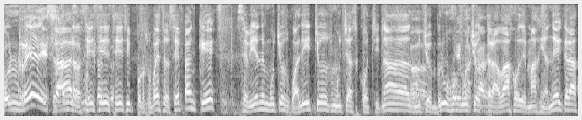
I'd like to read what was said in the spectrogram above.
Con redes, Claro, sí, sí, sí, sí, por supuesto. Sepan que se vienen muchos gualichos, muchas cochinadas, Ah, mucho embrujo, mucho trabajo de magia negra.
